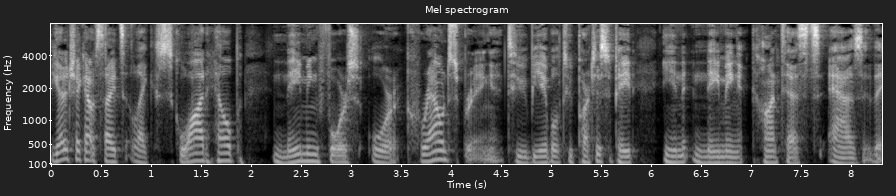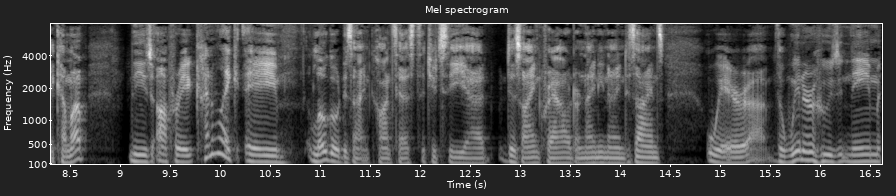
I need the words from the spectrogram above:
you got to check out sites like Squad Help, Naming Force, or CrowdSpring to be able to participate in naming contests as they come up. These operate kind of like a logo design contest that you'd see at Design Crowd or 99 Designs, where uh, the winner whose name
